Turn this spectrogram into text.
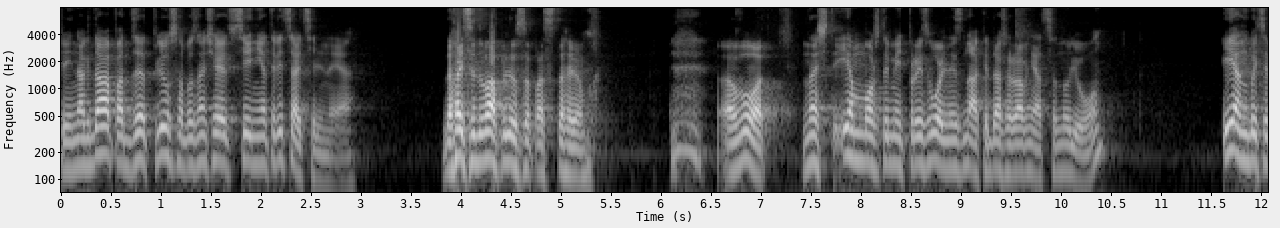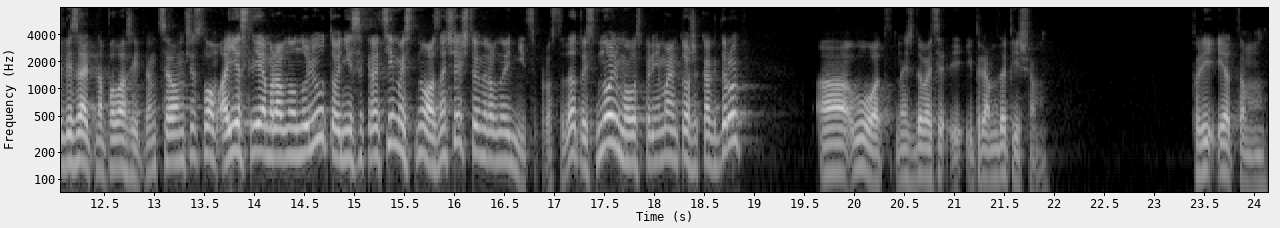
Иногда под z плюс обозначают все неотрицательные. Давайте два плюса поставим. Вот. Значит, m может иметь произвольный знак и даже равняться нулю. n быть обязательно положительным целым числом. А если m равно нулю, то несократимость ну, означает, что n равно единице просто. Да? То есть 0 мы воспринимаем тоже как дробь. А, вот, значит, давайте и, и прям допишем. При этом,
